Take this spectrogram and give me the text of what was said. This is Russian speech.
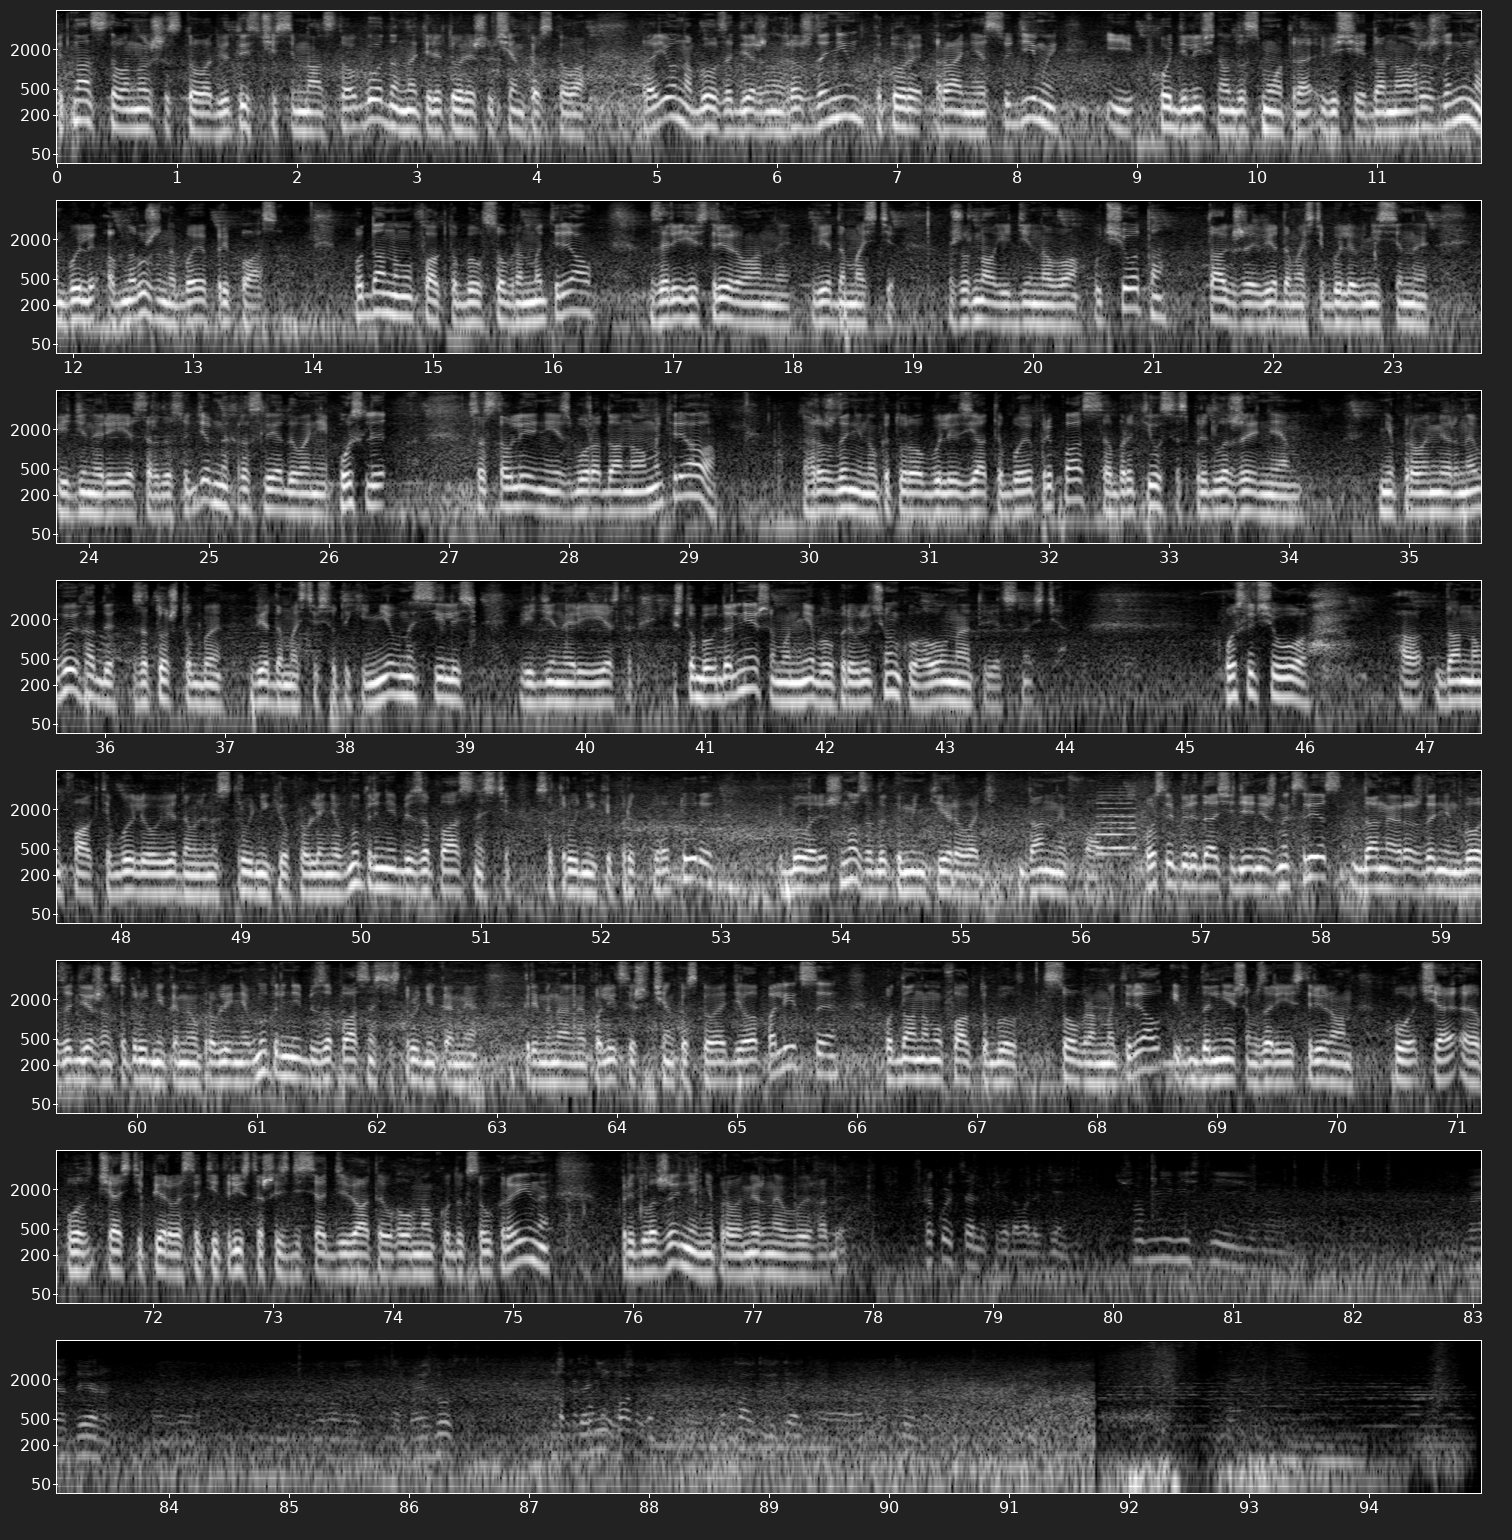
15.06.2017 года на территории Шевченковского района был задержан гражданин, который ранее судимый, и в ходе личного досмотра вещей данного гражданина были обнаружены боеприпасы. По данному факту был собран материал, зарегистрированы ведомости в журнал единого учета, также ведомости были внесены в единый реестр досудебных расследований. После составления и сбора данного материала гражданин, у которого были изъяты боеприпасы, обратился с предложением неправомерной выгоды за то, чтобы ведомости все-таки не вносились в единый реестр и чтобы в дальнейшем он не был привлечен к уголовной ответственности. После чего о данном факте были уведомлены сотрудники Управления внутренней безопасности, сотрудники прокуратуры, и было решено задокументировать данный факт. После передачи денежных средств данный гражданин был задержан сотрудниками Управления внутренней безопасности, сотрудниками криминальной полиции Шевченковского отдела полиции. По данному факту был собран материал и в дальнейшем зарегистрирован по, э, по части 1 статьи 369 Уголовного кодекса Украины предложение неправомерной выгоды. С какой целью передавались деньги? Чтобы не вести ВАДР, уголовное производство. По дальнейшее- факту? По факту взятия патронов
